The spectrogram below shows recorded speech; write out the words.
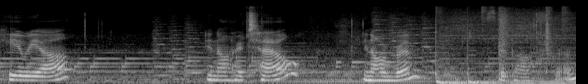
here we are in our hotel, in our room, the bathroom.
